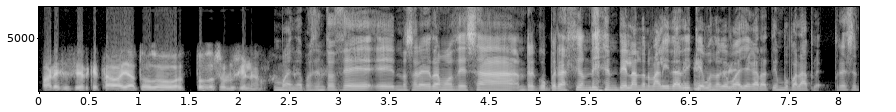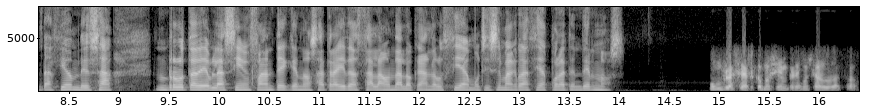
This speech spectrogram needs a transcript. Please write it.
parece ser que estaba ya todo, todo solucionado. Bueno, pues entonces eh, nos alegramos de esa recuperación de, la normalidad y que bueno que va a llegar a tiempo para la presentación de esa ruta de Blas Infante que nos ha traído hasta la onda local Andalucía. Muchísimas gracias por atendernos. Un placer, como siempre. Un saludo a todos.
